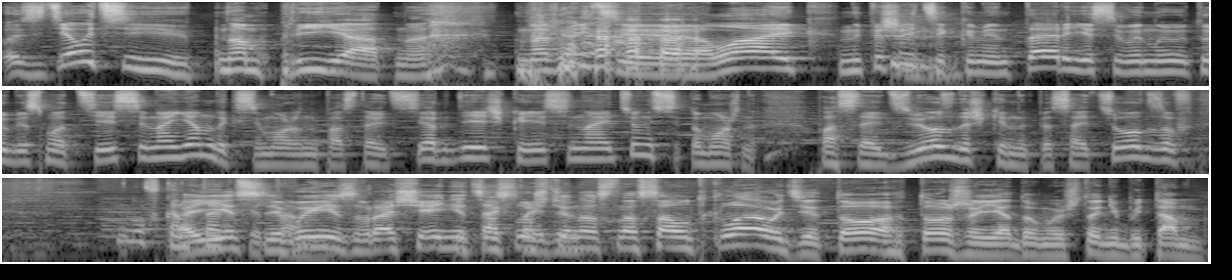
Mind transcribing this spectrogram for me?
Сделайте нам приятно. Нажмите лайк, напишите комментарий, если вы на ютубе смотрите. Если на Яндексе, можно поставить сердечко. Если на iTunes, то можно поставить звездочки, написать отзыв. Ну, ВКонтакте, а если там, вы извращенец и слушаете пойдет. нас на SoundCloud, то тоже, я думаю, что-нибудь там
